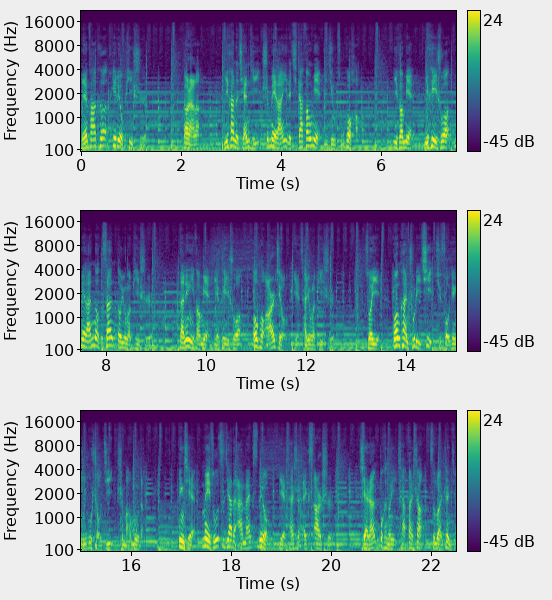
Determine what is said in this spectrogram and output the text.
联发科黑六 P10。当然了，遗憾的前提是魅蓝 E 的其他方面已经足够好。一方面，你可以说魅蓝 Note 3都用了 P10，但另一方面也可以说 OPPO R9 也才用了 P10。所以，光看处理器去否定一部手机是盲目的，并且魅族自家的 MX6 也才是 X20，显然不可能以下犯上，自乱阵脚。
